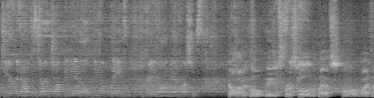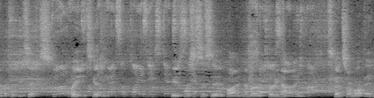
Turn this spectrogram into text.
T are going to have to start jumping in, opening up lanes, and creating odd man rushes. Carolina goal, his first goal of the playoffs, scored by number 56, Good Braden hands-up Skjei. defensive play as he is first assisted by number 39, Spencer Martin.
